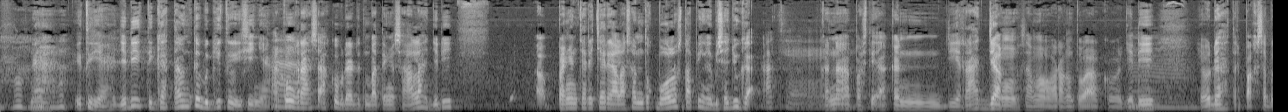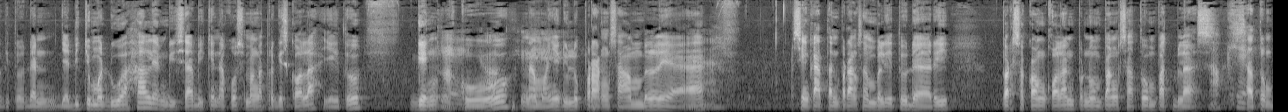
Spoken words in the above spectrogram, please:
Nah, itu ya. Jadi tiga tahun tuh begitu isinya. Aku Ah. ngerasa aku berada di tempat yang salah. Jadi eh, pengen cari-cari alasan untuk bolos tapi nggak bisa juga. Oke. Karena pasti akan dirajang sama orang tua aku. Jadi Hmm. ya udah terpaksa begitu. Dan jadi cuma dua hal yang bisa bikin aku semangat pergi sekolah yaitu geng Geng, aku, oke. namanya dulu perang sambel ya. Nah, Singkatan perang sambel itu dari Persekongkolan Penumpang 114. Oke. 114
